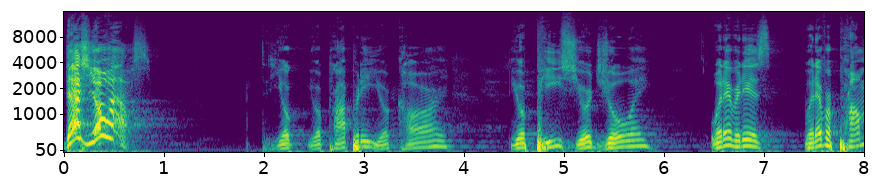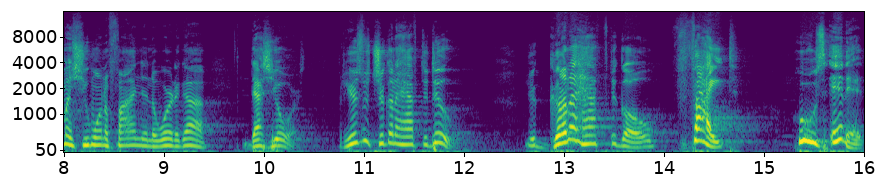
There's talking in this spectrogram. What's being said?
That's your house. Your, your property, your car, your peace, your joy, whatever it is, whatever promise you want to find in the Word of God, that's yours. But here's what you're going to have to do you're going to have to go fight who's in it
